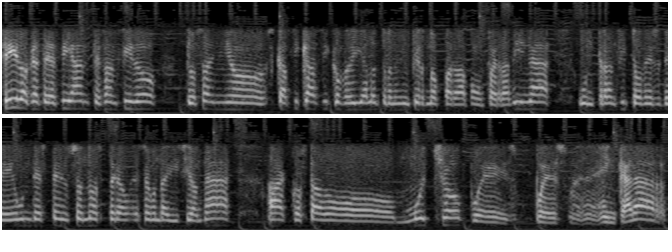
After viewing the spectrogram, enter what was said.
Sí, lo que te decía antes, han sido dos años casi casi, como veía el otro del infierno para Ponferradina, un tránsito desde un descenso no esperado de segunda división A, ha costado mucho pues pues eh, encarar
